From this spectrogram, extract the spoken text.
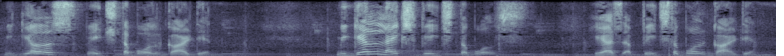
Miguel's Vegetable Garden. Miguel likes vegetables. He has a vegetable garden.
